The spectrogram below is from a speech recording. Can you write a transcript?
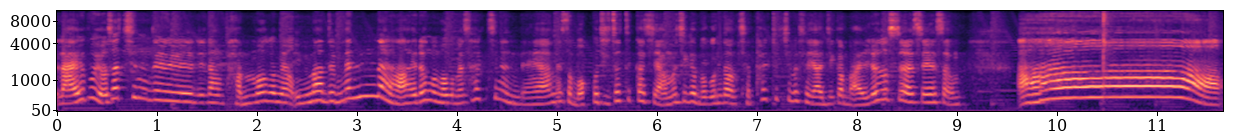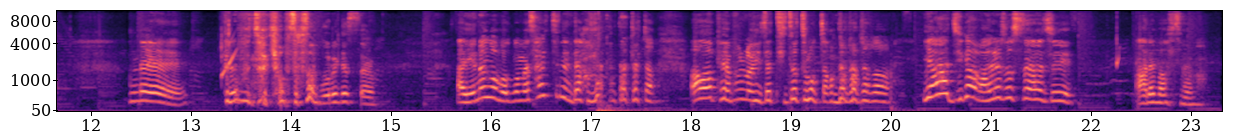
라이브 여사친들이랑 밥 먹으면 입맛을 맨날 아 이런 거 먹으면 살찌는데 하면서 먹고 디저트까지 야무지게 먹은 다음 제 팔뚝집에서 야 네가 말려줬어야지 해서. 아. 근데 그래본 적이 없어서 모르겠어요. 아 이런 거 먹으면 살찌는데 아, 아 배불러 이제 디저트 먹자. 야 네가 말려줬어야지. 안 해봤어요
